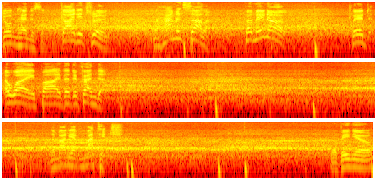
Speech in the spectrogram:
Jordan Henderson. Guided through. Mohamed Salah. Firmino. Cleared away by the defender. Nemanja Matic. Fabinho.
